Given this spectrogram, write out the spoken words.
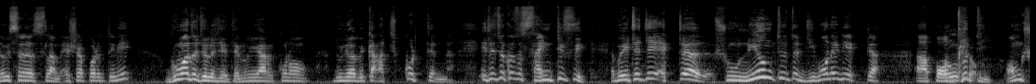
নবী সাল্লাহ ইসলাম এশার পরে তিনি ঘুমাতে চলে যেতেন উনি আর কোনো দুনিয়াবী কাজ করতেন না। এটা যে কত সাইন্টিফিক এবং এটা যে একটা সুনিয়ন্ত্রিত জীবনেরই একটা পদ্ধতি অংশ।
